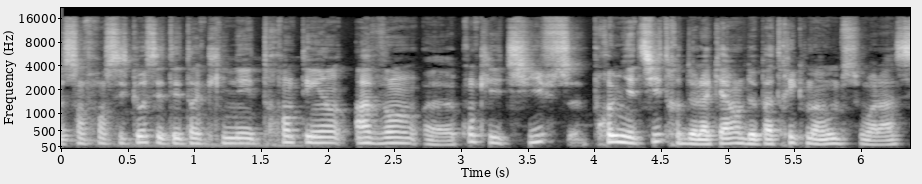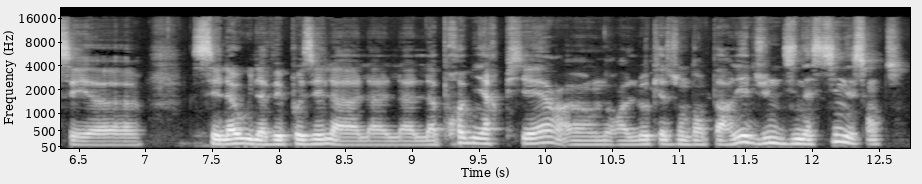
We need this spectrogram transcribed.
San Francisco s'était incliné 31 à 20 contre les Chiefs, premier titre de la carrière de Patrick Mahomes. Voilà, c'est c'est là où il avait posé la, la, la, première pierre, euh, on aura l'occasion d'en parler, d'une dynastie naissante.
